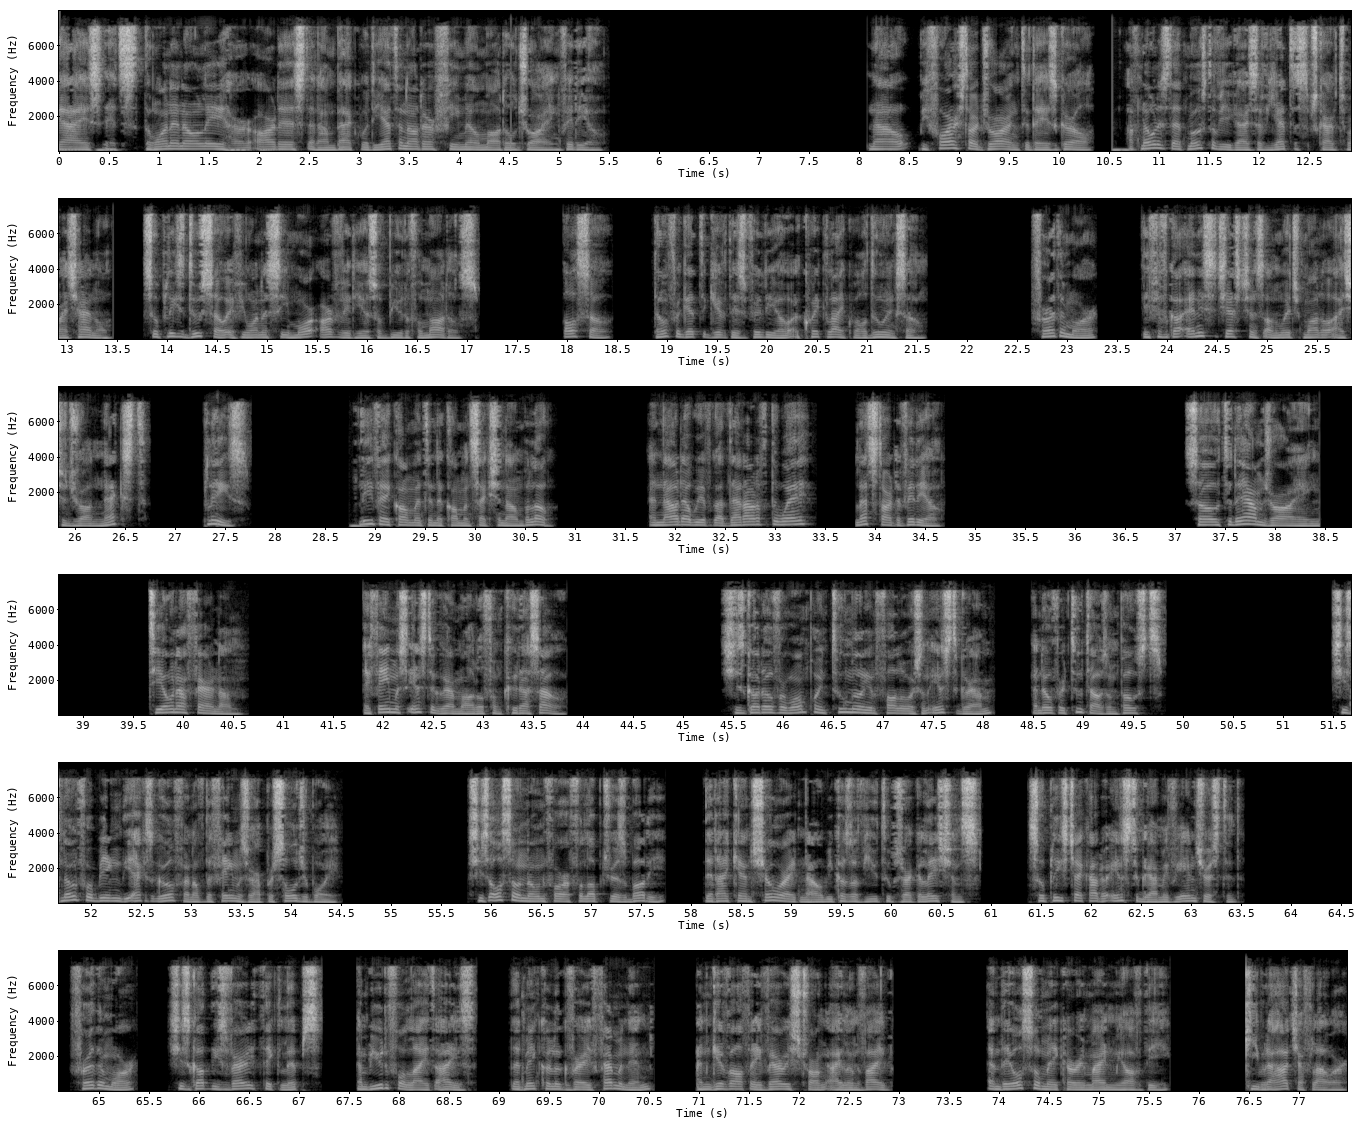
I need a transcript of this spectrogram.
guys, it's the one and only Her Artist and I'm back with yet another female model drawing video. Now, before I start drawing today's girl, I've noticed that most of you guys have yet to subscribe to my channel, so please do so if you want to see more art videos of beautiful models. Also, don't forget to give this video a quick like while doing so. Furthermore, if you've got any suggestions on which model I should draw next, please leave a comment in the comment section down below. And now that we've got that out of the way, let's start the video. So today I'm drawing Tiona Fernan, a famous Instagram model from Curaçao. She's got over 1.2 million followers on Instagram and over 2,000 posts. She's known for being the ex-girlfriend of the famous rapper Soulja Boy. She's also known for her voluptuous body that I can't show right now because of YouTube's regulations, so please check out her Instagram if you're interested. Furthermore, she's got these very thick lips and beautiful light eyes that make her look very feminine and give off a very strong island vibe. And they also make her remind me of the Kibrahacha flower.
